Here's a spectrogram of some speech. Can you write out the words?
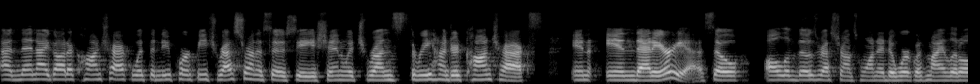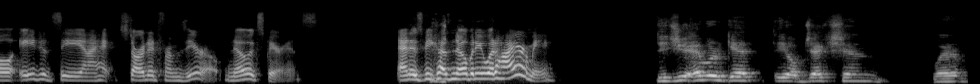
and then I got a contract with the Newport Beach Restaurant Association, which runs 300 contracts in in that area. So all of those restaurants wanted to work with my little agency, and I started from zero, no experience. And it's because nobody would hire me. Did you ever get the objection where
